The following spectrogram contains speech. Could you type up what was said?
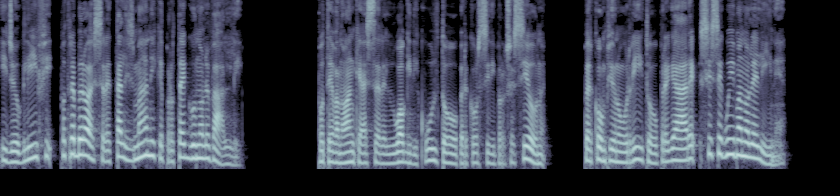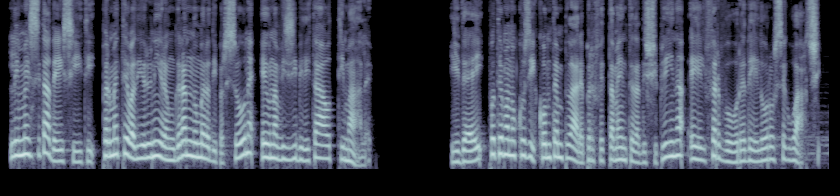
I geoglifi potrebbero essere talismani che proteggono le valli. Potevano anche essere luoghi di culto o percorsi di processione. Per compiere un rito o pregare si seguivano le linee. L'immensità dei siti permetteva di riunire un gran numero di persone e una visibilità ottimale. Gli dei potevano così contemplare perfettamente la disciplina e il fervore dei loro seguaci.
